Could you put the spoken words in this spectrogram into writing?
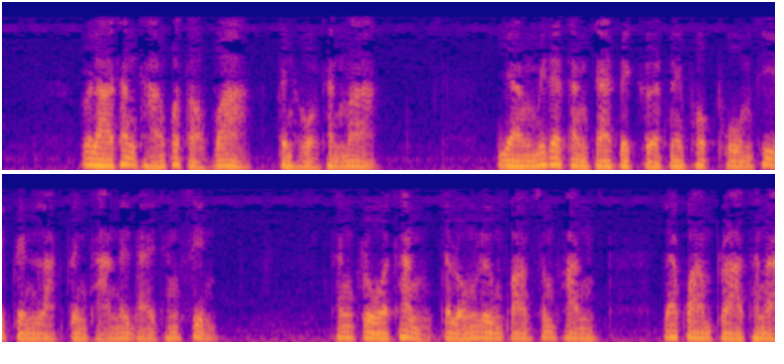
ๆ เวลาท่านถามก็ตอบว่าเป็นห่วงท่านมาก ยังไม่ได้ตั้งใจไปเกิดในภพภูมิที่เป็นหลักเป็นฐานใดๆทั้งสิ้น ทั้งกลัวท่านจะหลงลืมความสัมพันธ์ และความปรารถนา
